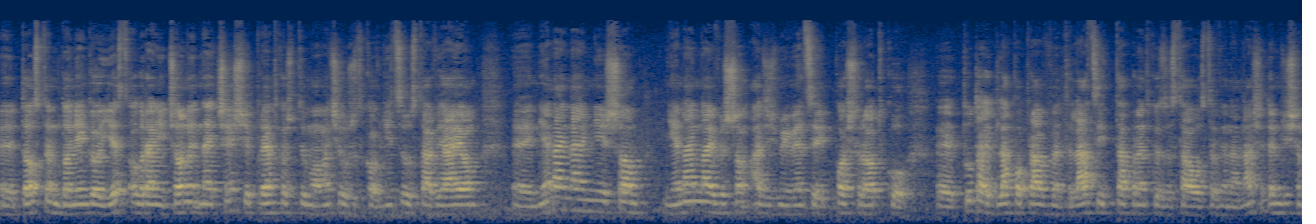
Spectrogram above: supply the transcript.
y, dostęp do niego jest ograniczony. Najczęściej prędkość w tym momencie użytkownicy ustawiają y, nie na najmniejszą, nie na najwyższą, a gdzieś mniej więcej po środku. Y, Tutaj dla poprawy wentylacji ta prędkość została ustawiona na 70%,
